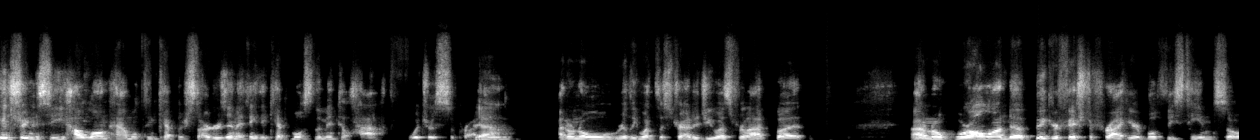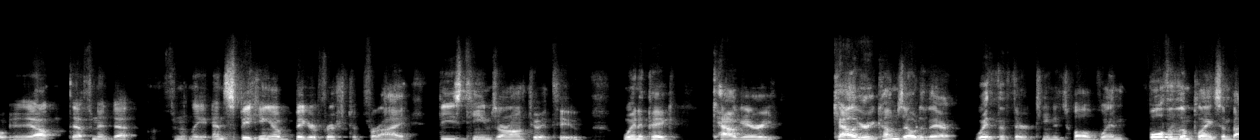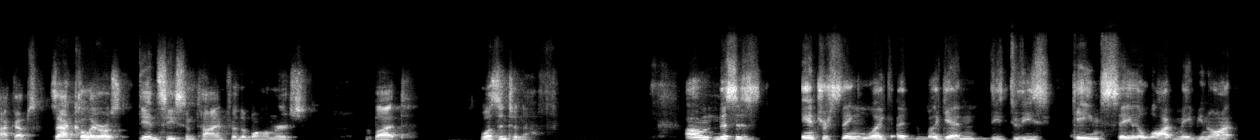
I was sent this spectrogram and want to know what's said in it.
interesting to see how long Hamilton kept their starters in. I think they kept most of them until half, which was surprising. Yeah. I don't know really what the strategy was for that, but I don't know. We're all on to bigger fish to fry here, both these teams. So Yep, definite, definitely. And speaking of bigger fish to fry, these teams are onto it too. Winnipeg, Calgary. Calgary comes out of there with the 13 to 12 win. Both of them playing some backups. Zach Collaros did see some time for the Bombers, but wasn't enough. Um, this is interesting. Like again, these do these games say a lot? Maybe not.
